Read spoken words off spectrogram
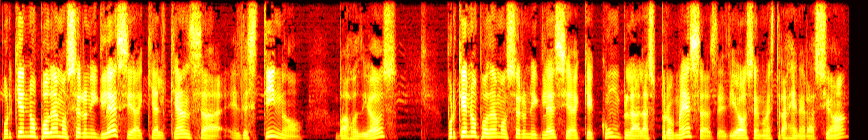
¿Por qué no podemos ser una iglesia que alcanza el destino bajo Dios? ¿Por qué no podemos ser una iglesia que cumpla las promesas de Dios en nuestra generación?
